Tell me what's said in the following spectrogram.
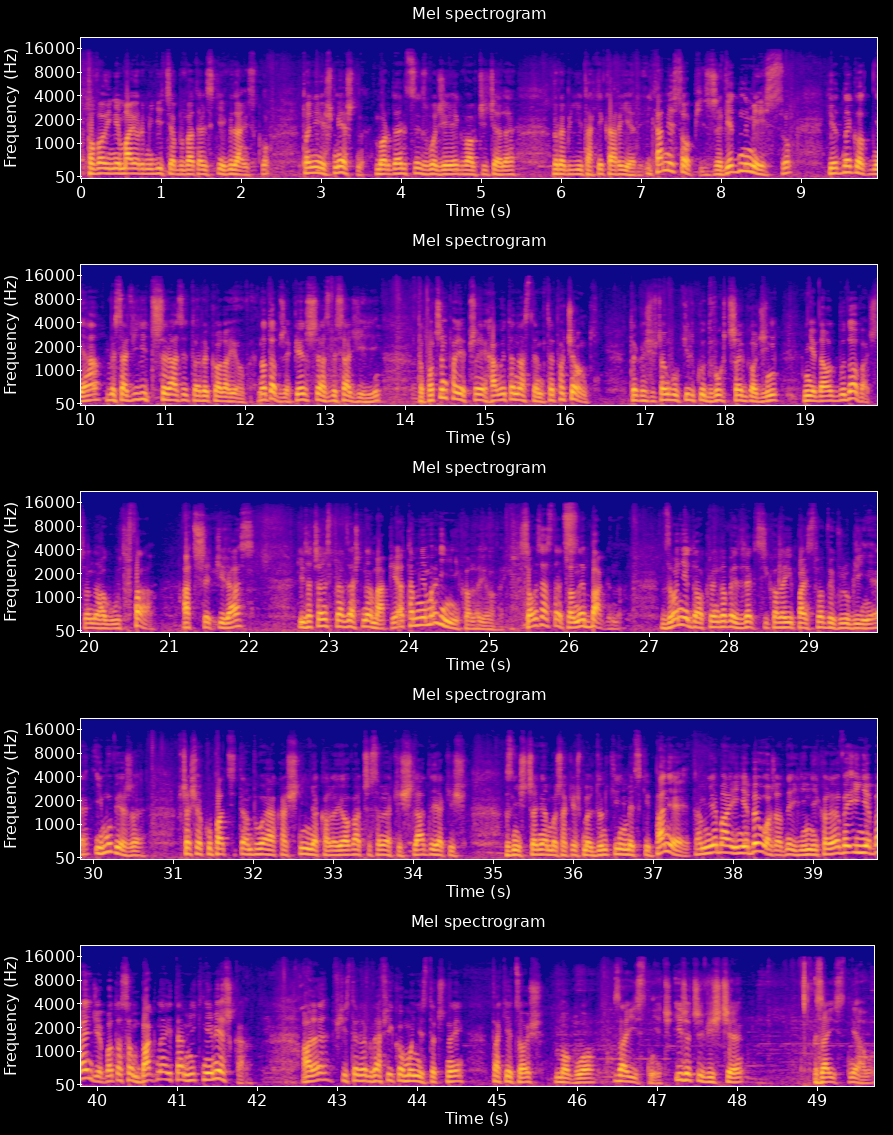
Po wojnie major milicji obywatelskiej w Gdańsku. To nie jest śmieszne. Mordercy, złodzieje, gwałciciele robili takie kariery. I tam jest opis, że w jednym miejscu jednego dnia wysadzili trzy razy tory kolejowe. No dobrze, pierwszy raz wysadzili, to po czym przejechały te następne pociągi? Tego się w ciągu kilku, dwóch, trzech godzin nie da odbudować. To na ogół trwa. A trzeci raz i zacząłem sprawdzać na mapie, a tam nie ma linii kolejowej. Są zaznaczone bagna. Dzwonię do Okręgowej Dyrekcji Kolei Państwowych w Lublinie i mówię, że w czasie okupacji tam była jakaś linia kolejowa, czy są jakieś ślady, jakieś zniszczenia, może jakieś meldunki niemieckie. Panie, tam nie ma i nie było żadnej linii kolejowej i nie będzie, bo to są bagna i tam nikt nie mieszka. Ale w historiografii komunistycznej takie coś mogło zaistnieć. I rzeczywiście zaistniało.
